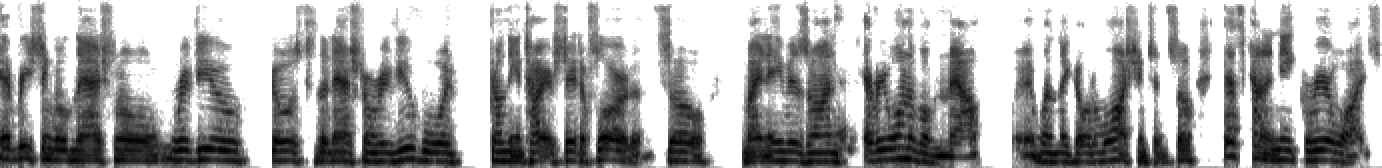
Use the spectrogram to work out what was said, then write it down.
every single national review goes to the National Review Board from the entire state of Florida. So my name is on every one of them now when they go to Washington. So that's kind of neat career wise.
